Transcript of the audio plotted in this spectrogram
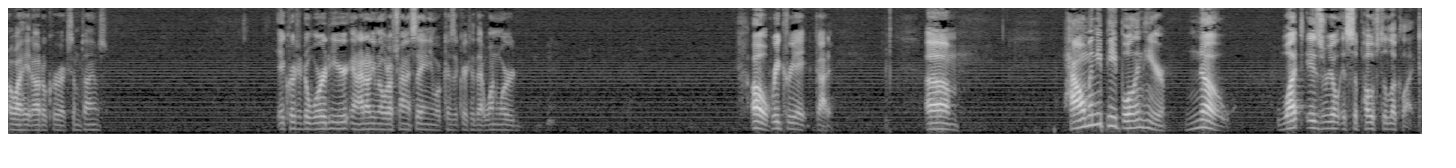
Oh, I hate autocorrect sometimes. It corrected a word here, and I don't even know what I was trying to say anymore because it corrected that one word. Oh, recreate. Got it. Um, how many people in here know what Israel is supposed to look like?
